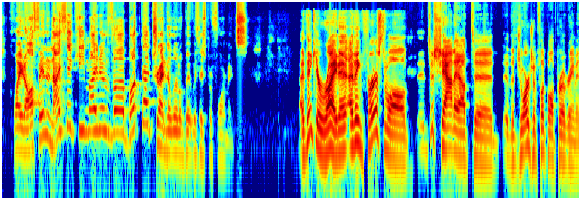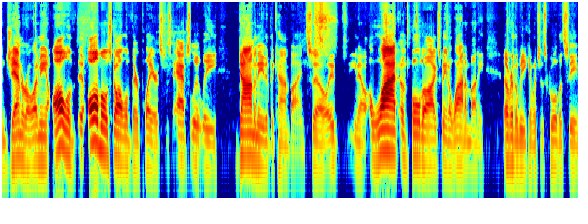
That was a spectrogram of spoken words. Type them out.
quite often, and I think he might have uh, bucked that trend a little bit with his performance. I think you're right. I think first of all, just shout out to the Georgia football program in general. I mean, all of almost all of their players just absolutely dominated the combine. So it, you know, a lot of Bulldogs made a lot of money over the weekend, which is cool to see.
